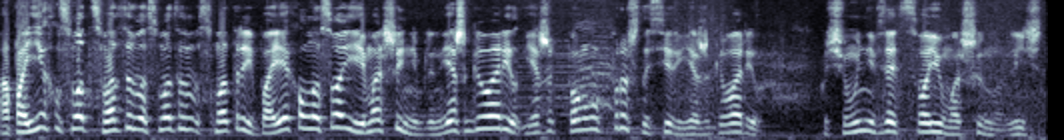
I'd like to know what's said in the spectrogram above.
А поехал, смотри, смотри, смотри, смотри, поехал на своей машине, блин. Я же говорил, я же, по-моему, в прошлой серии я же говорил. Почему не взять свою машину лично?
